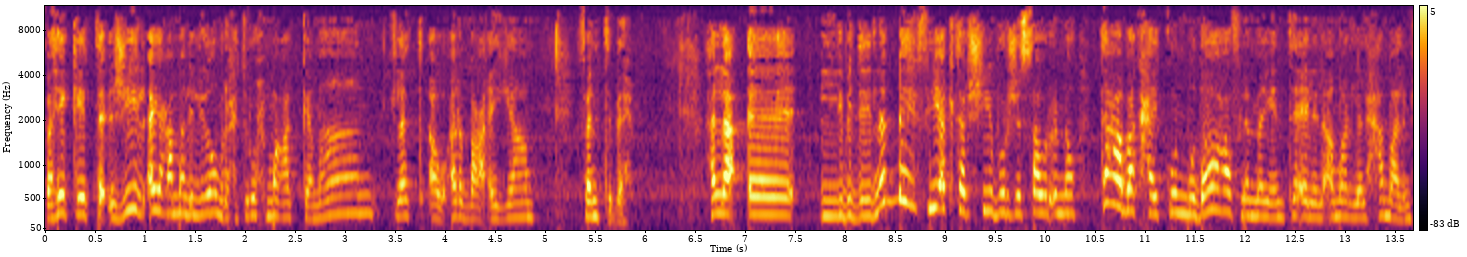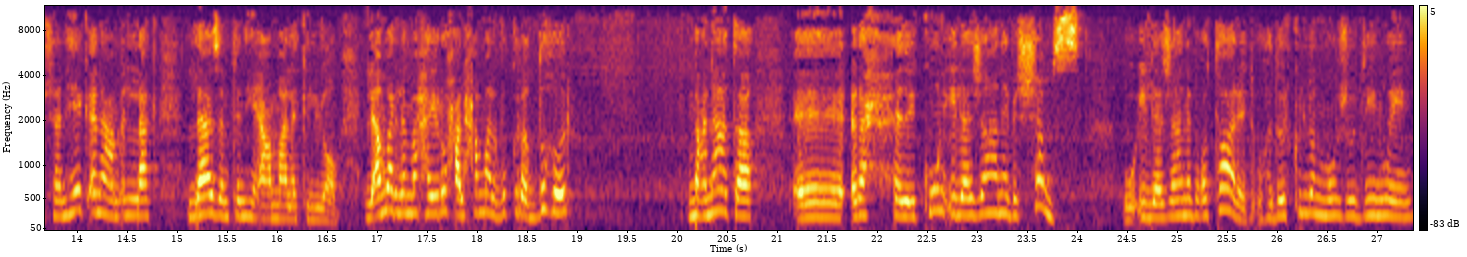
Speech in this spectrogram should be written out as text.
فهيك تأجيل أي عمل اليوم رح تروح معك كمان ثلاث أو أربع أيام. فانتبه. هلأ اللي بدي نبه فيه أكثر شيء برج الثور إنه تعبك حيكون مضاعف لما ينتقل القمر للحمل. مشان هيك أنا عم أقول لك لازم تنهي أعمالك اليوم. القمر لما حيروح على الحمل بكرة الظهر معناتها آه رح يكون إلى جانب الشمس وإلى جانب عطارد وهدول كلهم موجودين وين؟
